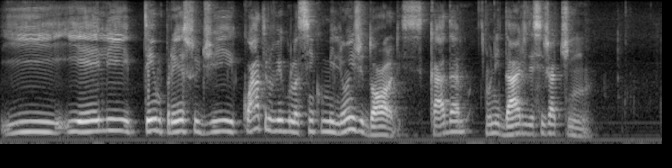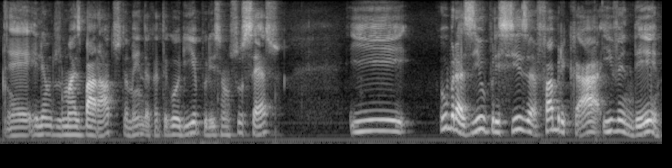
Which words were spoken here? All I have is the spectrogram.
e, e ele tem um preço de 4,5 milhões de dólares cada unidade desse jatinho. É, ele é um dos mais baratos também da categoria, por isso é um sucesso. E o Brasil precisa fabricar e vender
